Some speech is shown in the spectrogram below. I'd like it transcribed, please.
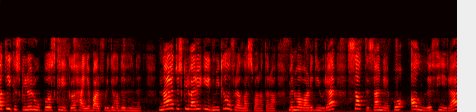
at de ikke skulle rope og skrike og heie bare fordi de hadde vunnet. Nei, at de skulle være ydmyke overfor Allah SWT. Men hva var det de gjorde? Satte seg ned på alle fire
